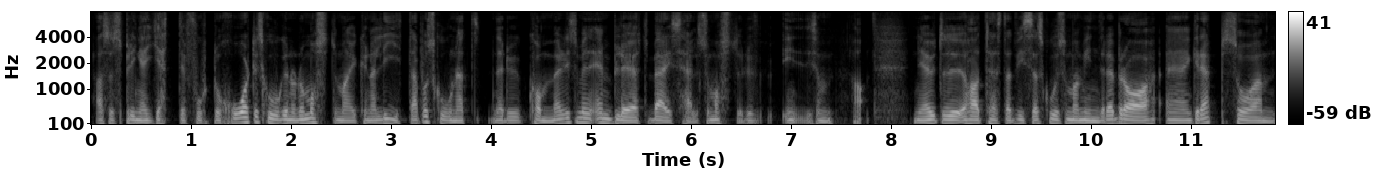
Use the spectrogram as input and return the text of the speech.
alltså, springa jättefort och hårt i skogen och då måste man ju kunna lita på skon att när du kommer liksom en, en blöt bergshäll så måste du liksom, ja, när jag är ute och har testat vissa skor som har mindre bra eh, grepp så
